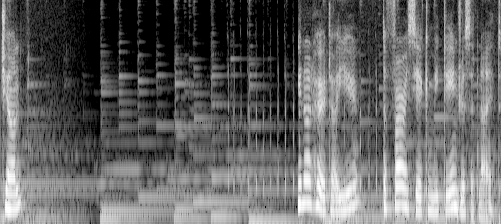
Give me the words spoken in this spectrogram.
John? You're not hurt, are you? The forest here can be dangerous at night.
